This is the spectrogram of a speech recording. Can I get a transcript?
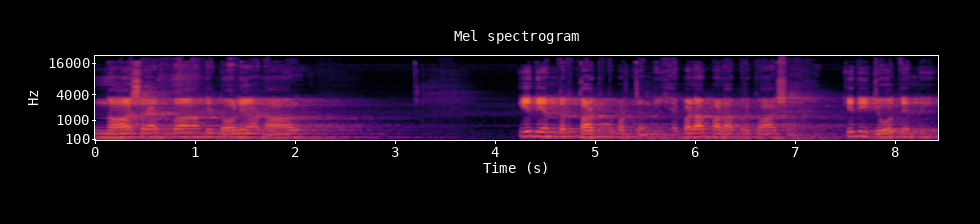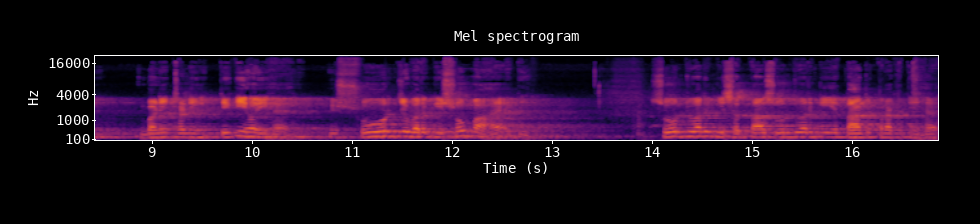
ਨਾਸ਼ ਰਹਿਬਾਂ ਦੇ ਡੋਲਿਆਂ ਨਾਲ ਇਹਦੇ ਅੰਦਰ ਤਾਕਤ ਵਰ ਜਾਂਦੀ ਹੈ, ਬੜਾ ਭਾੜਾ ਪ੍ਰਕਾਸ਼ ਹੈ। ਇਹਦੀ ਜੋਤ ਇੰਨੀ ਬਣੀ ਠੜੀ ਟਿਕੀ ਹੋਈ ਹੈ ਕਿ ਸੂਰਜ ਵਰਗੀ ਸ਼ੋਭਾ ਹੈ ਇਹਦੀ। ਸੂਰਜ ਵਰਗੀ ਸੱਤਾ, ਸੂਰਜ ਵਰਗੀ ਇਹ ਤਾਕਤ ਰੱਖਦੀ ਹੈ।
